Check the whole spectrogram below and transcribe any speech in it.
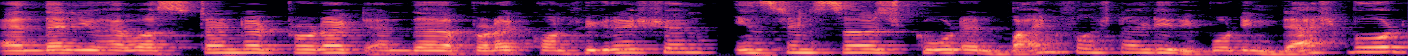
And then you have a standard product and the product configuration, instant search code and bind functionality reporting dashboard.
